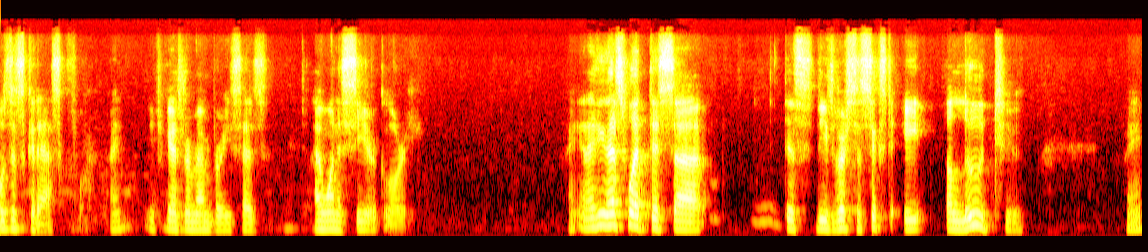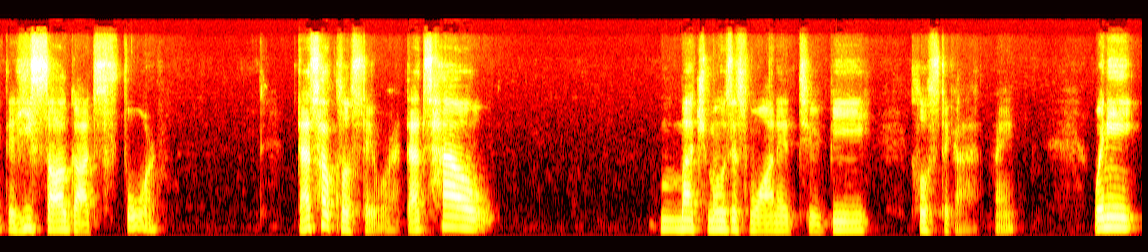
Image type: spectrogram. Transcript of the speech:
Moses could ask for, right? If you guys remember, He says, "I want to see your glory." Right? And I think that's what this uh, this these verses six to eight allude to, right? That He saw God's form. That's how close they were. That's how much Moses wanted to be close to God, right? When he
